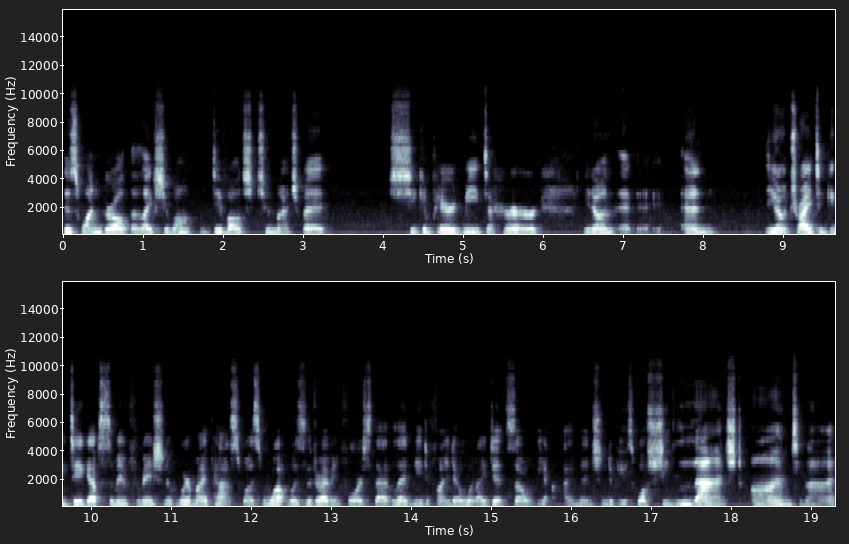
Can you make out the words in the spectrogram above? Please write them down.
This one girl, like, she won't divulge too much, but she compared me to her, you know, and, and you know, tried to dig up some information of where my past was, what was the driving force that led me to find out what I did. So, yeah, I mentioned abuse. Well, she latched on to that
